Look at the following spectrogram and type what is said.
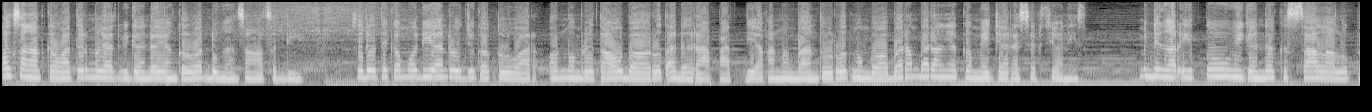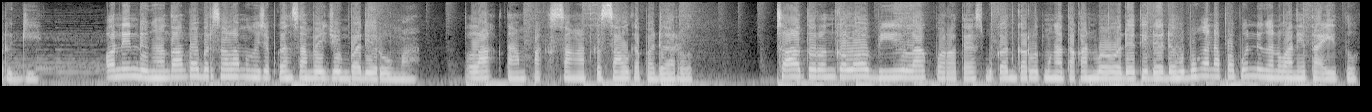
Lak sangat khawatir melihat Wiganda yang keluar dengan sangat sedih. Sedetik kemudian Ruth juga keluar. On memberitahu bahwa Ruth ada rapat. Dia akan membantu Ruth membawa barang-barangnya ke meja resepsionis. Mendengar itu, Wiganda kesal lalu pergi. Onin dengan tanpa bersalah mengucapkan sampai jumpa di rumah. Lak tampak sangat kesal kepada Ruth. Saat turun ke lobi, Lak protes bukan Ruth mengatakan bahwa dia tidak ada hubungan apa pun dengan wanita itu.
